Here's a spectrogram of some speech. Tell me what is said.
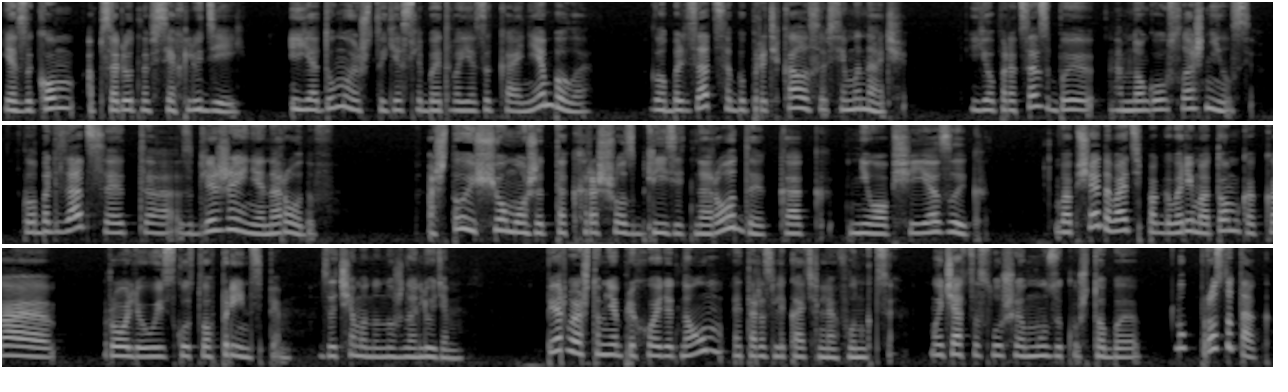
языком абсолютно всех людей. И я думаю, что если бы этого языка не было, глобализация бы протекала совсем иначе ее процесс бы намного усложнился. Глобализация — это сближение народов. А что еще может так хорошо сблизить народы, как не общий язык? Вообще, давайте поговорим о том, какая роль у искусства в принципе, зачем оно нужно людям. Первое, что мне приходит на ум, это развлекательная функция. Мы часто слушаем музыку, чтобы, ну, просто так,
